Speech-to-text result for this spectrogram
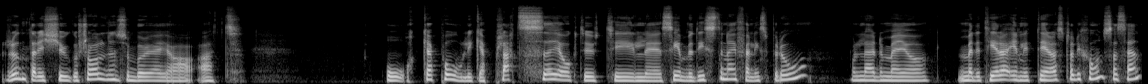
runt där i 20-årsåldern så började jag att åka på olika platser. Jag åkte ut till eh, zenbuddisterna i Fällingsbro och lärde mig att meditera enligt deras tradition, sen.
